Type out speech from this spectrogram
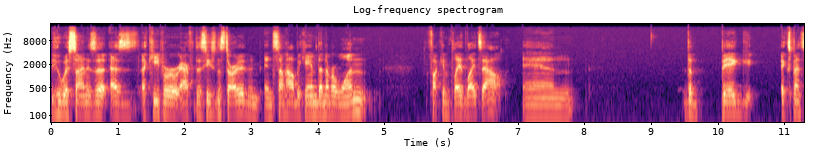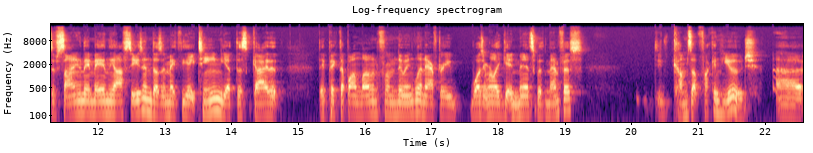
who was signed as a as a keeper after the season started and, and somehow became the number one fucking played lights out. And the big expensive signing they made in the offseason doesn't make the 18, yet this guy that they picked up on loan from New England after he wasn't really getting minutes with Memphis comes up fucking huge. Uh,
